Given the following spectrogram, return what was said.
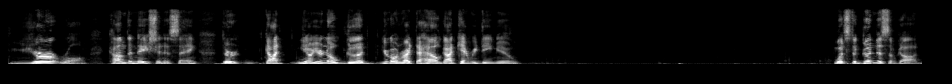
you're wrong. Condemnation is saying there God, you know, you're no good. You're going right to hell. God can't redeem you. What's the goodness of God?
